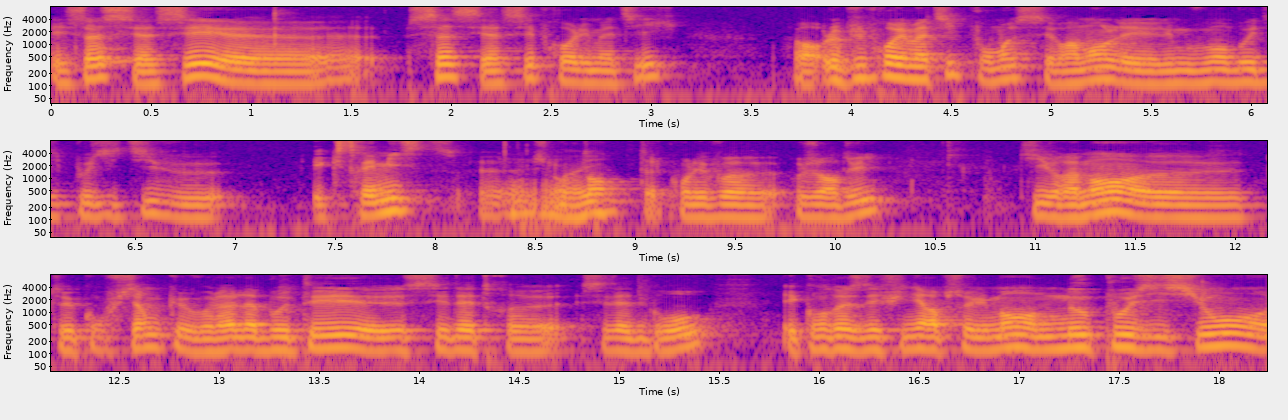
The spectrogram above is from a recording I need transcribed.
Et ça, c'est assez, euh, ça, c'est assez problématique. Alors, le plus problématique pour moi, c'est vraiment les, les mouvements body positive euh, extrémistes, euh, je Oui. l'entends, tels qu'on les voit euh, aujourd'hui, qui vraiment euh, te confirment que voilà, la beauté, c'est d'être d'être gros et qu'on doit se définir absolument en opposition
